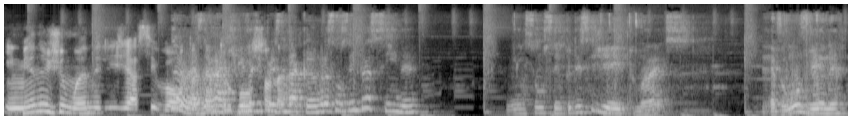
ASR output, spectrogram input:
em menos de um ano ele já se volta não, contra o Bolsonaro. As da Câmara são sempre assim, né? Elas são sempre desse jeito, mas. É, vamos ver, né?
